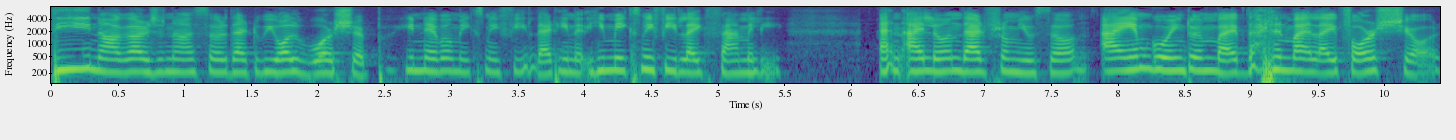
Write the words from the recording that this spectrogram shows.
the Nagarjuna sir that we all worship. He never makes me feel that. He, he makes me feel like family. And I learned that from you, sir. I am going to imbibe that in my life for sure.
